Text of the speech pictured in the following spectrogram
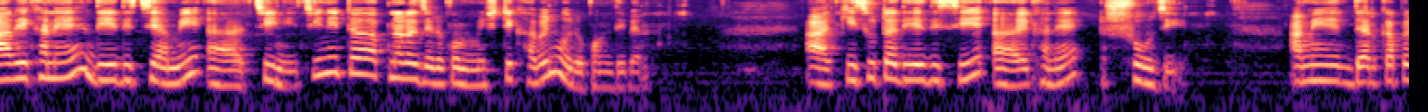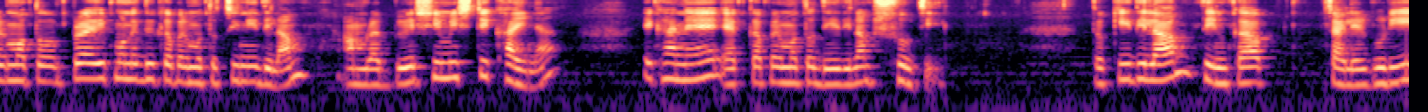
আর এখানে দিয়ে দিচ্ছি আমি চিনি। চিনিটা আপনারা যেরকম মিষ্টি খাবেন ওই রকম দিবেন। আর কিছুটা দিয়ে দিছি এখানে সুজি। আমি দেড় কাপের মতো, প্রায় পৌনে দুই কাপের মতো চিনি দিলাম। আমরা বেশি মিষ্টি খাই না। এখানে এক কাপের মতো দিয়ে দিলাম সুজি। তো কি দিলাম? তিন কাপ চালের গুঁড়ি,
